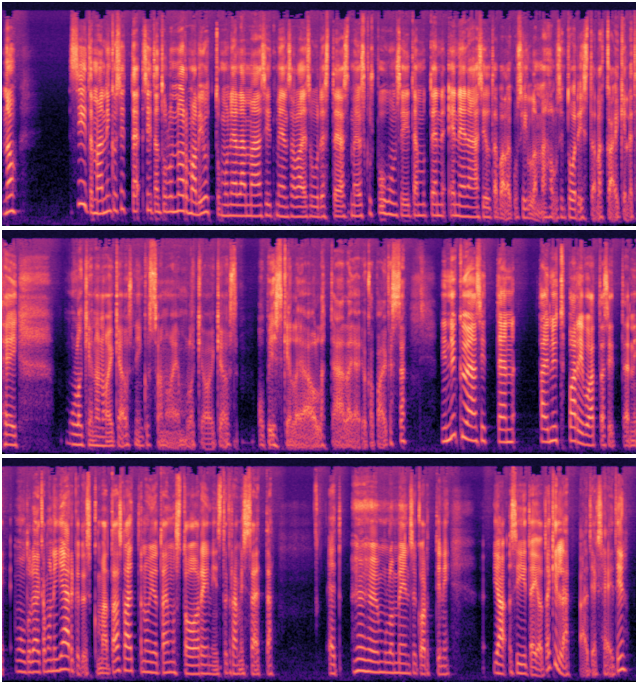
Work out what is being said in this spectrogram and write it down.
No, siitä, mä niin sitten, siitä on tullut normaali juttu mun elämään siitä mensalaisuudesta ja sitten mä joskus puhun siitä, mutta en, en enää sillä tavalla kuin silloin mä halusin todistella kaikille, että hei, mullakin on oikeus niin kuin sanoa ja mullakin on oikeus opiskella ja olla täällä ja joka paikassa. Niin nykyään sitten, tai nyt pari vuotta sitten, niin mulla tuli aika monen järkytys, kun mä oon taas laittanut jotain mun storyin Instagramissa, että et höhö, mulla on mensakortti, ja siitä jotakin läppää, tiedätkö, heitin.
